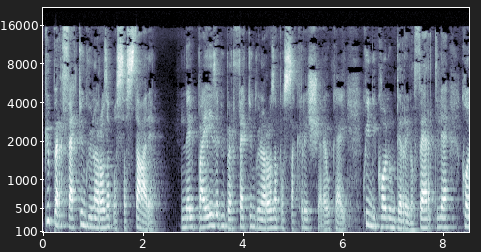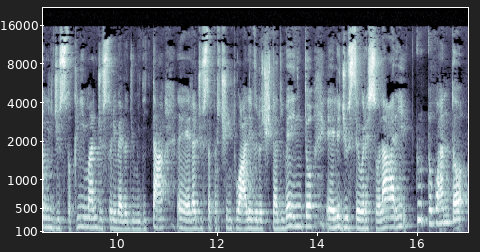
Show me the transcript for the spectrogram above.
più perfetto in cui una rosa possa stare. Nel paese più perfetto in cui una rosa possa crescere, ok? Quindi con un terreno fertile, con il giusto clima, il giusto livello di umidità, eh, la giusta percentuale velocità di vento, eh, le giuste ore solari, tutto quanto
